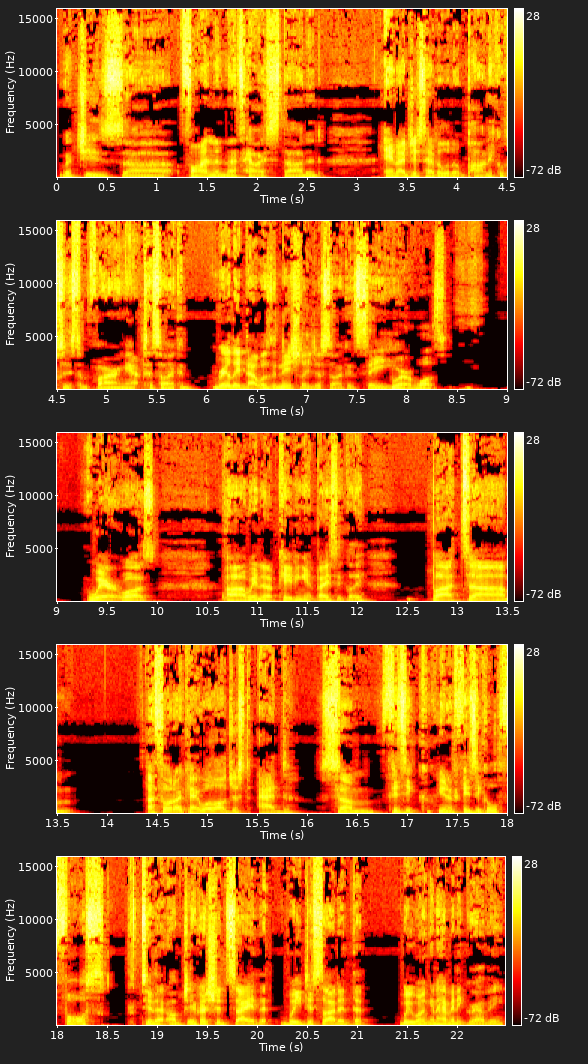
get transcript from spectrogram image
which is, uh, fine. And that's how I started. And I just had a little particle system firing out to so I could really, that was initially just so I could see Where it was. where it was. Uh, we ended up keeping it basically, but um, I thought, okay, well, I'll just add some physical, you know, physical force to that object. I should say that we decided that we weren't going to have any gravity.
